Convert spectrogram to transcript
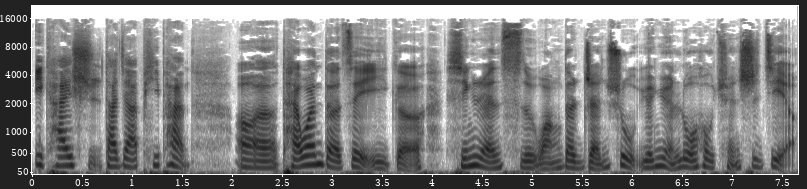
一开始大家批判，呃，台湾的这一个行人死亡的人数远远落后全世界啊。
